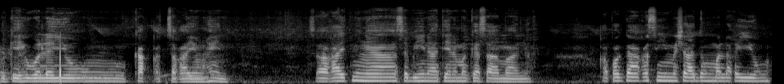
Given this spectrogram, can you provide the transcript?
magkahiwalay yung kak at saka yung hen. So kahit nga sabihin natin na magkasama no. Kapag ka kasi masyadong malaki yung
